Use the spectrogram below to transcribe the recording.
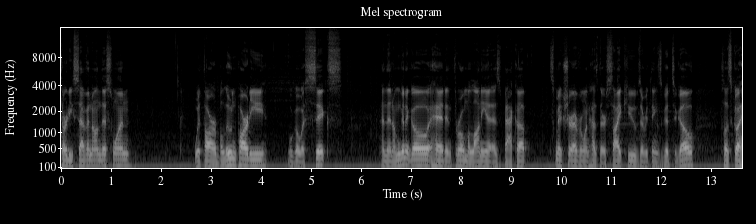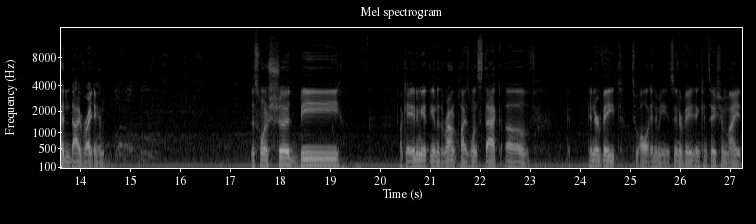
37 on this one with our balloon party We'll go with six. And then I'm going to go ahead and throw Melania as backup. Let's make sure everyone has their psycubes. Everything's good to go. So let's go ahead and dive right in. This one should be... Okay, enemy at the end of the round applies one stack of Innervate to all enemies. Innervate, Incantation Might,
